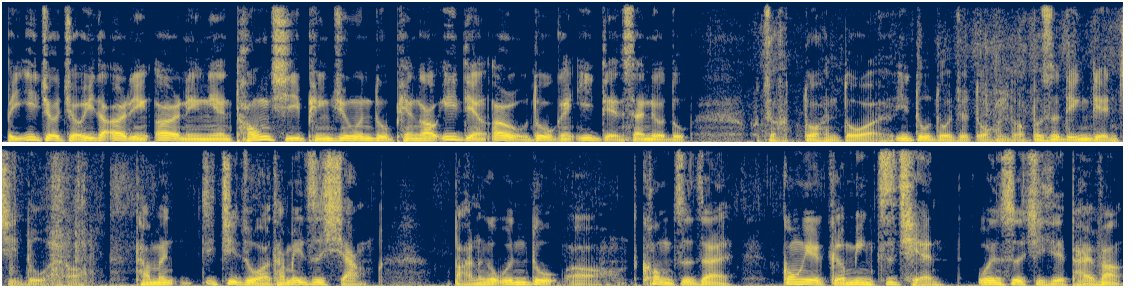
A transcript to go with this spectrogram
比一九九一到二零二零年同期平均温度偏高一点二五度跟一点三六度，这多很多啊，一度多就多很多，不是零点几度啊。他们记住啊，他们一直想把那个温度啊控制在工业革命之前。温室气体排放，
